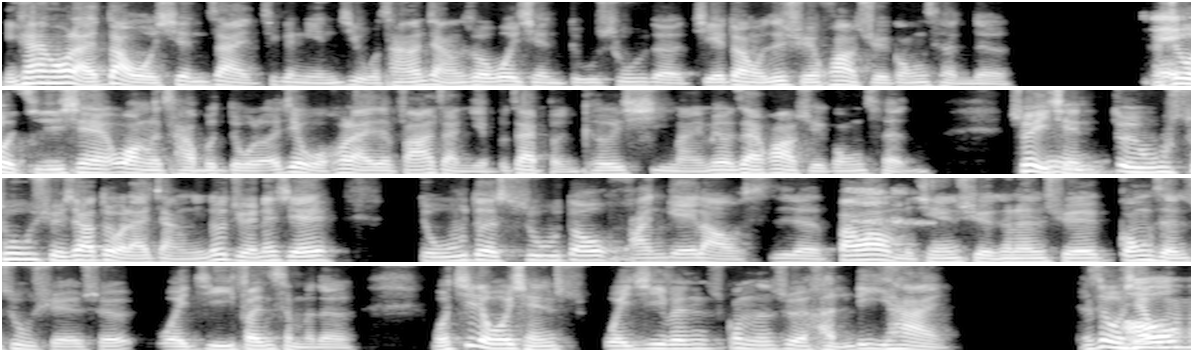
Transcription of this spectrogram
你看后来到我现在这个年纪，我常常讲说，我以前读书的阶段，我是学化学工程的，可是我其实现在忘了差不多了。而且我后来的发展也不在本科系嘛，也没有在化学工程，所以以前读书学校对我来讲，你都觉得那些读的书都还给老师了，包括我们以前学可能学工程数学、学微积分什么的。我记得我以前微积分、工程数学很厉害，可是我现在忘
